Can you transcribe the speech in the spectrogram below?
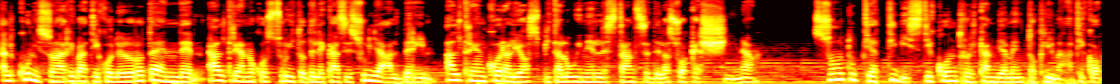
alcuni sono arrivati con le loro tende, altri hanno costruito delle case sugli alberi, altri ancora li ospita lui nelle stanze della sua cascina sono tutti attivisti contro il cambiamento climatico.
